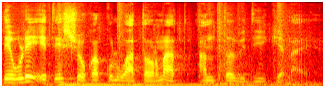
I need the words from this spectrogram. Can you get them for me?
देवडे येथे शोकाकुल वातावरणात अंत्यविधी केला आहे.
